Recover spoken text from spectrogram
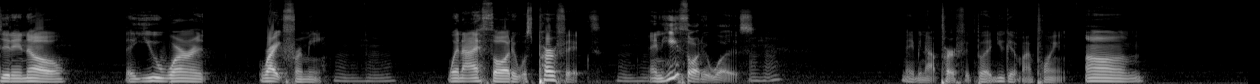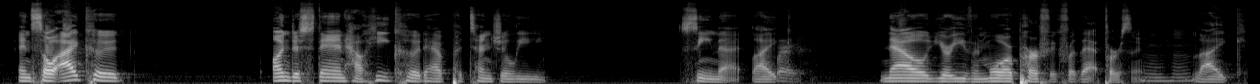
didn't know that you weren't right for me mm-hmm. when I thought it was perfect, mm-hmm. and he thought it was. Mm-hmm. Maybe not perfect, but you get my point. Um, and so I could understand how he could have potentially seen that, like right. now you're even more perfect for that person, like.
